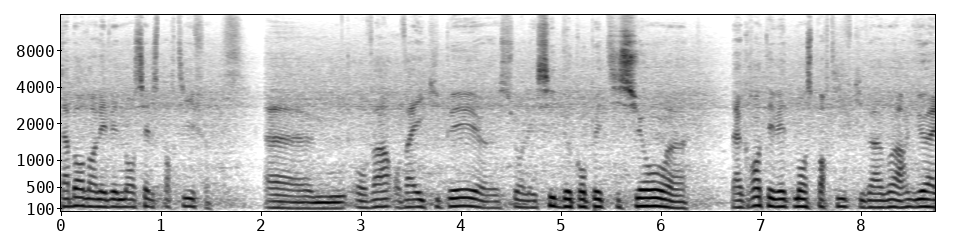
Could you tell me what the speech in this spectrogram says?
D'abord dans l'événementiel sportif, euh, on, va, on va équiper euh, sur les sites de compétition euh, d'un grand événement sportif qui va avoir lieu à On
